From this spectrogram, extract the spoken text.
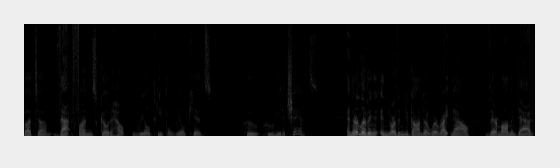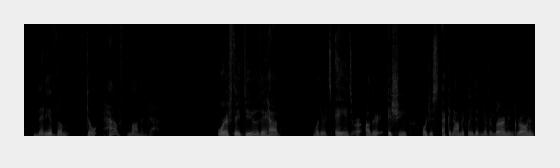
But um, that funds go to help real people, real kids who, who need a chance. And they're living in northern Uganda where right now their mom and dad, many of them don't have mom and dad. Or if they do, they have, whether it's AIDS or other issue or just economically, they've never learned and grown and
